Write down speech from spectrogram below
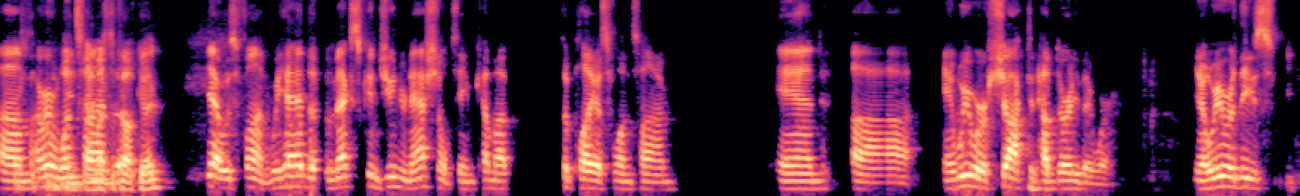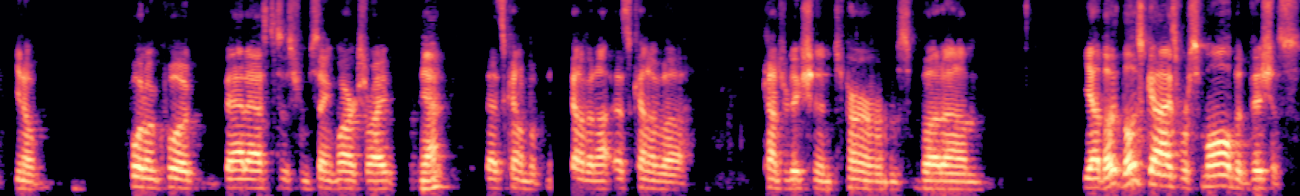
Um, I remember one And that must have felt good. yeah, it was fun. We had the Mexican junior national team come up to play us one time, and uh, and we were shocked at how dirty they were. You know, we were these, you know, quote unquote badasses from St. Mark's, right? Yeah. That's kind of a kind of an that's kind of a contradiction in terms, but um, yeah, th- those guys were small but vicious.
